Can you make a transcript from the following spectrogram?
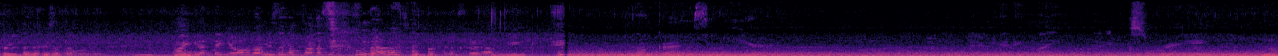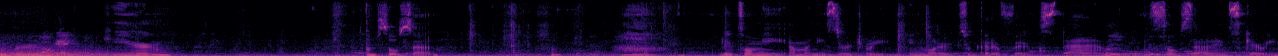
¿También estás nerviosa tú? Imagínate yo, no, mis no hacer nada. Hacer a. No, guys, I'm so sad. They told me I'm gonna need surgery in order to get it fixed. And it's so sad and scary.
